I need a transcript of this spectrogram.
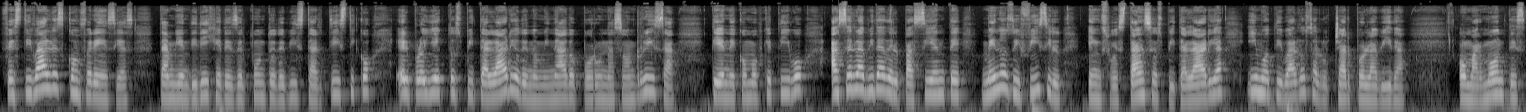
festivales, conferencias. También dirige desde el punto de vista artístico el proyecto hospitalario denominado Por una Sonrisa, tiene como objetivo hacer la vida del paciente menos difícil en su estancia hospitalaria y motivarlos a luchar por la vida. Omar Montes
